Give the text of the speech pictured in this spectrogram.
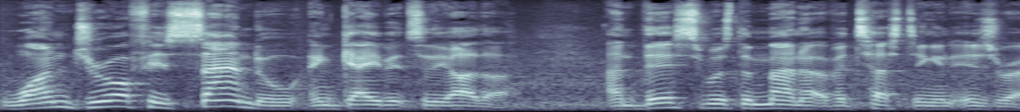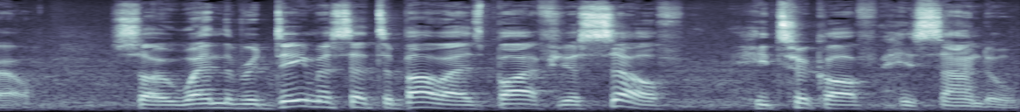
one drew off his sandal and gave it to the other. And this was the manner of attesting in Israel. So when the Redeemer said to Boaz, Buy it for yourself, he took off his sandal.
